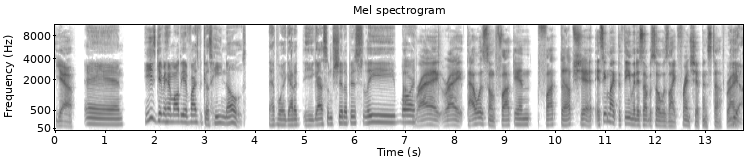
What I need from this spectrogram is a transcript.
Yeah. and he's giving him all the advice because he knows that boy got a he got some shit up his sleeve, boy. Uh, Right, right. That was some fucking fucked up shit. It seemed like the theme of this episode was like friendship and stuff, right? Yeah,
